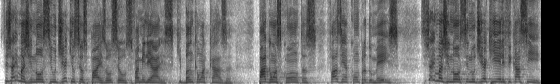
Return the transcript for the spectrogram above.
Você já imaginou se o dia que os seus pais ou seus familiares que bancam a casa, pagam as contas, fazem a compra do mês. Você já imaginou se no dia que ele ficasse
